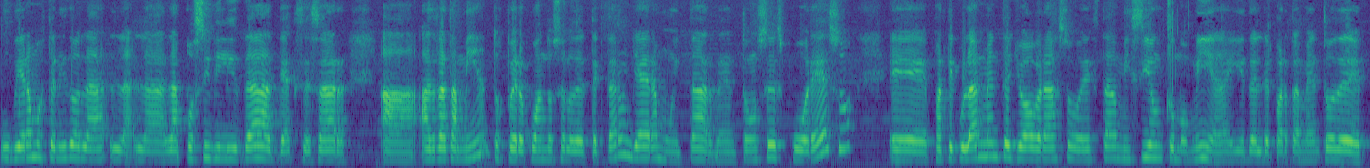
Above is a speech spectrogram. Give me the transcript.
hubiéramos tenido la, la, la, posibilidad de accesar a, a, tratamientos, pero cuando se lo detectaron ya era muy tarde. Entonces, por eso, eh, particularmente yo abrazo esta misión como mía y del Departamento de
